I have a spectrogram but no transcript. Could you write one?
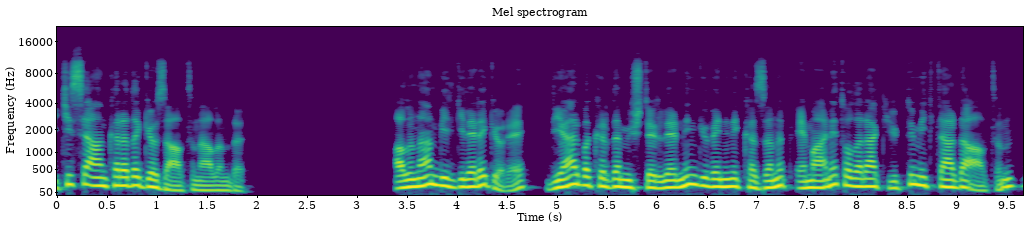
ikisi Ankara'da gözaltına alındı. Alınan bilgilere göre, Diyarbakır'da müşterilerinin güvenini kazanıp emanet olarak yüklü miktarda altın,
